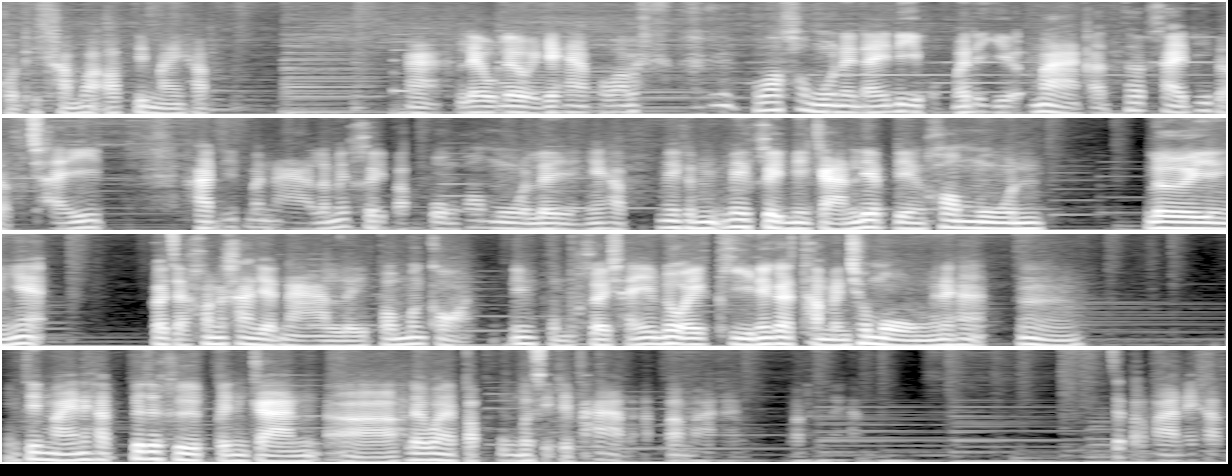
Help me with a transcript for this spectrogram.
กดที่คำว่า optimize ครับอ่าเร็วเร็วอีกแค่ฮะเพราะว่าเพราะว่าข้อมูลในไดดีผมไม่ได้เยอะมากครับถ้าใครที่แบบใช้ฮาร์ดดิสก์มานานแล้วไม่เคยปรับปรุงข้อมูลเลยอย่างเงี้ยครับไม่เคยไม่เคยมีการเรียบเรียงข้อมูลเลยอย่างเงี้ยก็จะค่อนข้างจะนานเลยเพราะเมื่อก่อนนี่ผมเคยใช้ Windows XP นี่ก็ทำเป็นชั่วโมงนะฮะอืม Optimize นะครับก็จะคือเป็นการอ่าเรียกว่าปรับปรุงประสิทธิภาพประมาณนั้น จะประมาณนี้ครับ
